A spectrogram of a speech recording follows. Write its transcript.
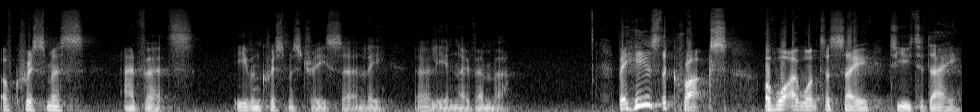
of Christmas adverts even Christmas trees, certainly early in November. But here's the crux of what I want to say to you today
